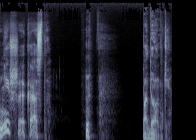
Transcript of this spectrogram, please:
Низшая каста. Хм, подонки.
